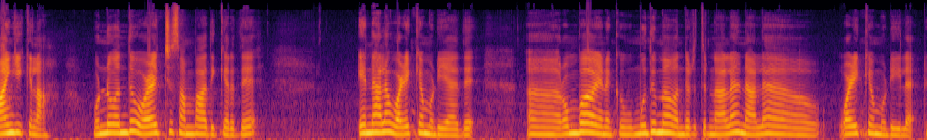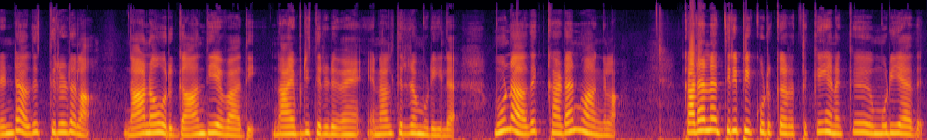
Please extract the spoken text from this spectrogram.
வாங்கிக்கலாம். ஒன்று வந்து உழைச்சி சம்பாதிக்கிறது. என்னால் உழைக்க முடியாது. ரொம்ப எனக்கு முதுமை வந்துடுறதுனால என்னால் உழைக்க முடியல. ரெண்டாவது திருடலாம். நானும் ஒரு காந்தியவாதி. நான் எப்படி திருடுவேன்? என்னால் திருட முடியல. மூணாவது கடன் வாங்கலாம். கடனை திருப்பி கொடுக்கறதுக்கு எனக்கு முடியாது.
